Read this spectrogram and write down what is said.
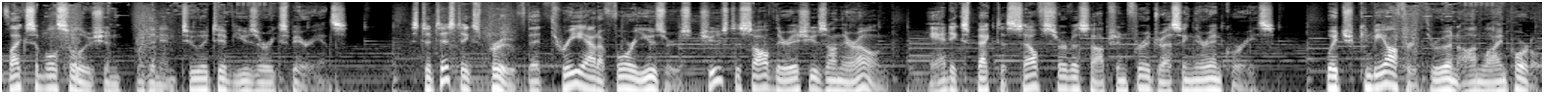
flexible solution with an intuitive user experience. Statistics prove that 3 out of 4 users choose to solve their issues on their own and expect a self service option for addressing their inquiries, which can be offered through an online portal.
